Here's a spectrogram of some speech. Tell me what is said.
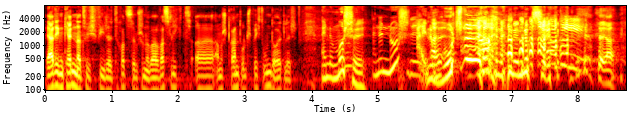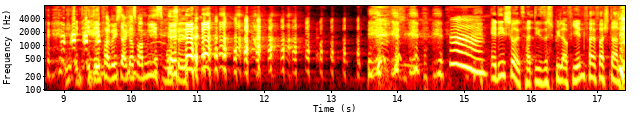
Ja, den kennen natürlich viele trotzdem schon, aber was liegt äh, am Strand und spricht undeutlich? Eine Muschel. Eine Nuschel. Eine Muschel? Eine Nuschel. Eddie. Ja, in, in dem Fall würde ich sagen, das war Miesmuschel. Eddie Schulz hat dieses Spiel auf jeden Fall verstanden.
